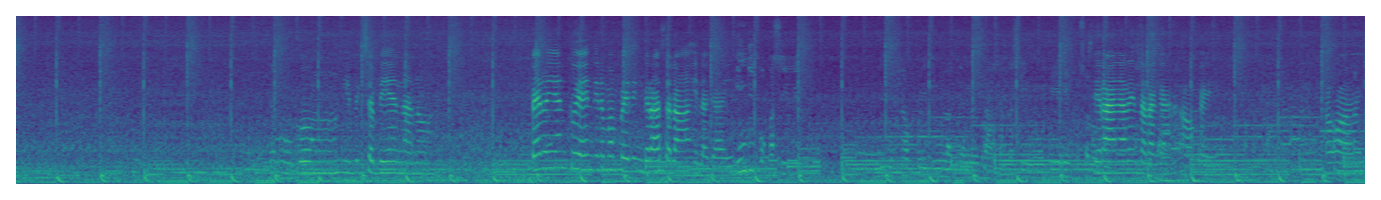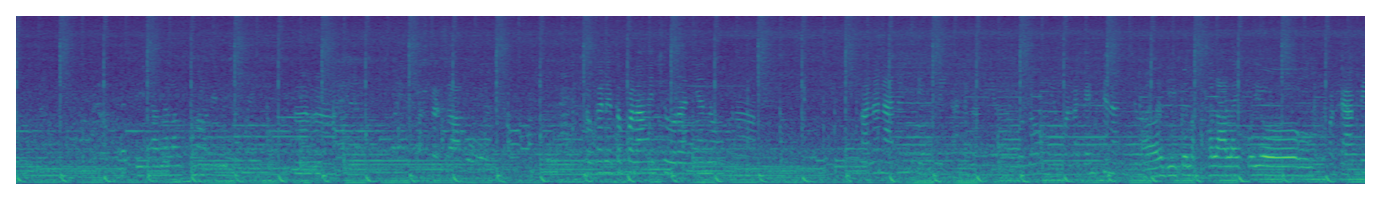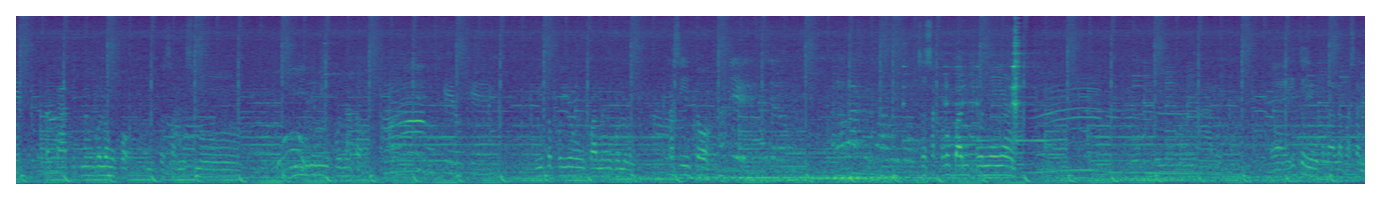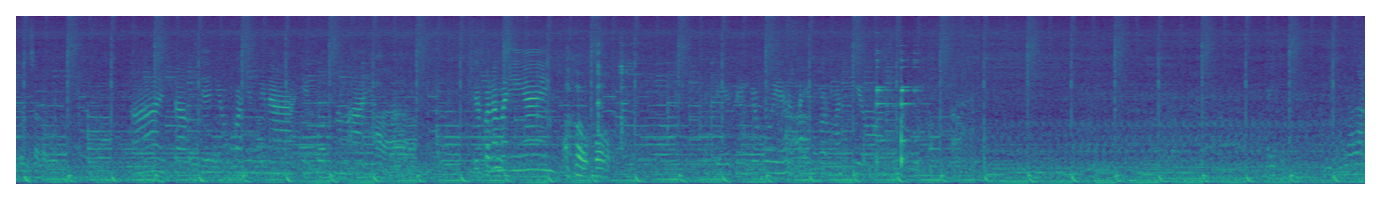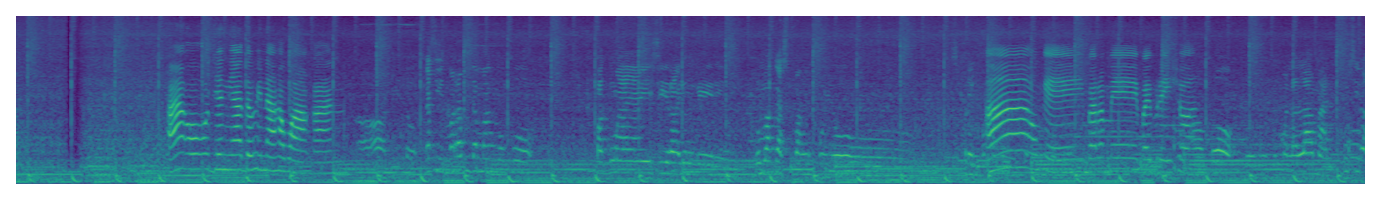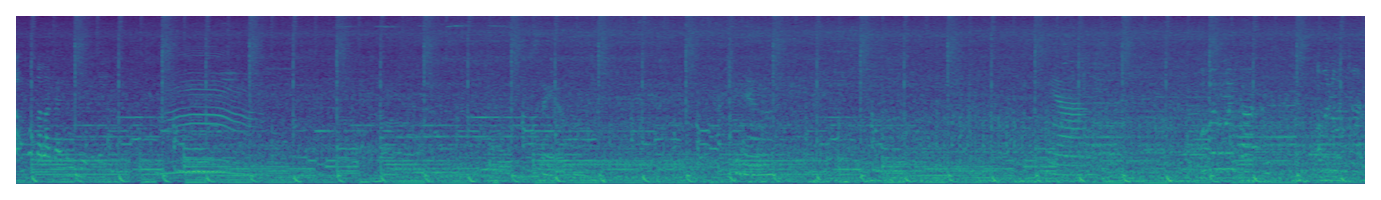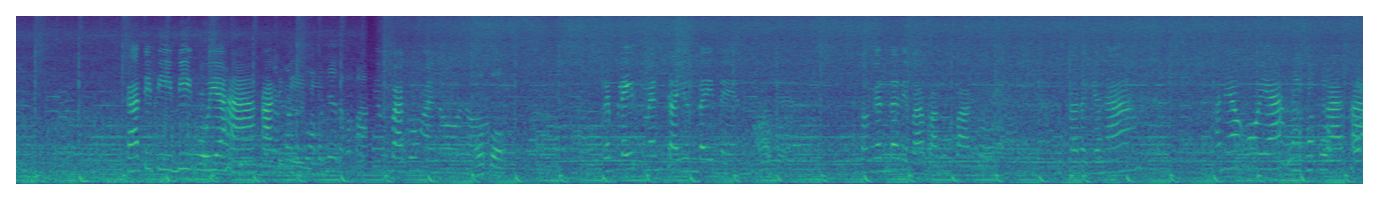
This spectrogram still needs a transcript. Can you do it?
Ugong, ibig sabihin, ano. Pero yan, kuya, hindi naman pwedeng grasa lang ang ilagay. Hindi po kasi hindi po siya pwedeng lagyan ng grasa kasi hindi po sa loob. Sira na rin talaga. Ah, Okay. Oo. Kaya na lang po natin. Master Sapo. ganito pala ang itsura niya, no? Grabe. Kala natin simpleng dito nakasalalay po yung Pagkapit. pagkapit ng gulong po dito sa mismong liling po na to. Ah, okay, okay. Dito po yung panang gulong. Kasi ito, sa sakluban po niya yan. Kaya ito yung kalalabasan doon sa loob. Ah, shucks. Yan yung pang hindi na ikot na maayos. Ah, Kaya pala maingay. oh, Ah, oo, dyan nga daw hinahawakan. Oo, dito. Kasi maramdaman mo po, pag may sira yung bearing, gumagaspang po yung spring. Ah, okay. Para may vibration. Opo, doon yung malalaman kung sira po talaga yung bearing. Hmm. Kati TV, kuya ha. Kati TV. Yung bagong ano, no? Opo. Replacement sa Hyundai din. Opo. So, ang ganda, di ba? Bagong-bago. Talaga na. Ano yung kuya? Rasa. Rasa.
